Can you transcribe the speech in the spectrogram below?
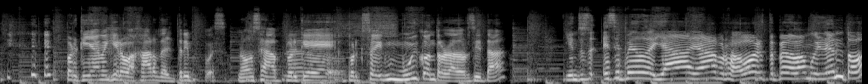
Porque ya me quiero bajar del trip, pues, ¿no? O sea, porque, porque soy muy controladorcita. Y entonces ese pedo de ya, ya, por favor, este pedo va muy lento.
